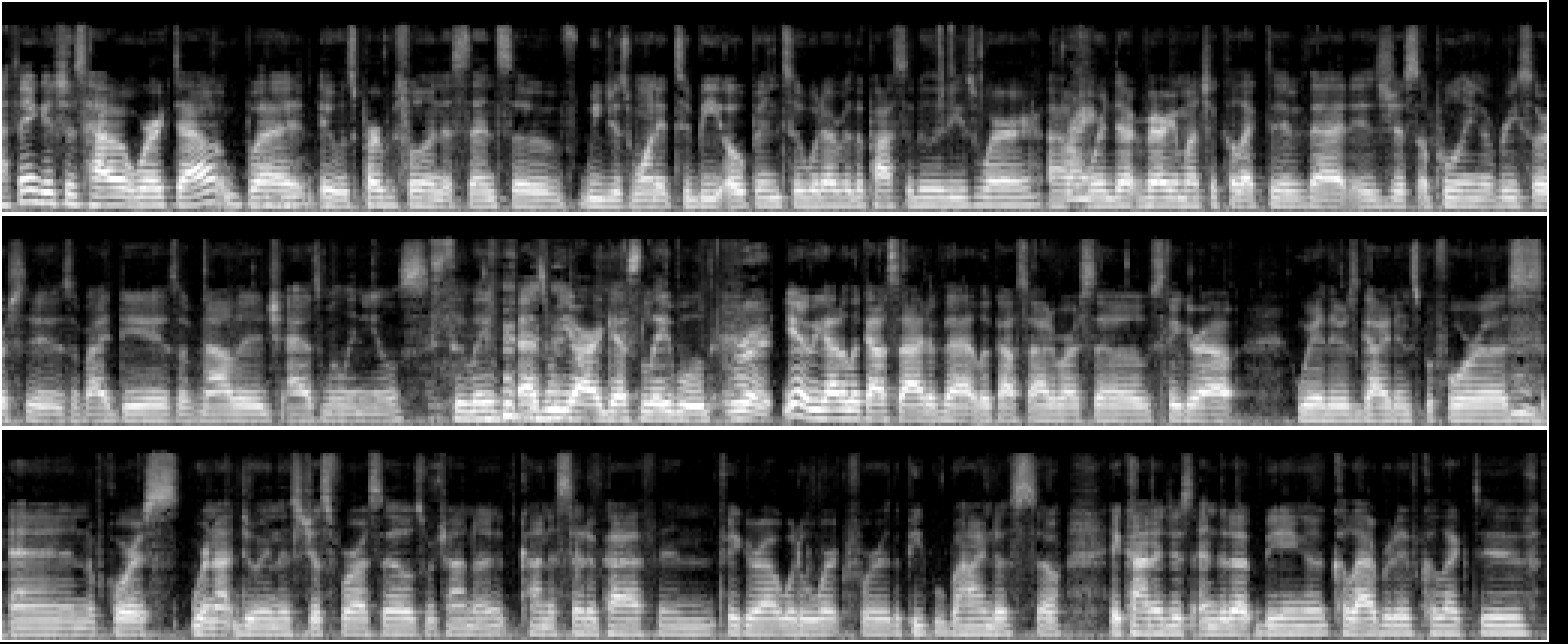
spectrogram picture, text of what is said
I think it's just how it worked out, but Mm-hmm. it was purposeful in the sense of we just wanted to be open to whatever the possibilities were. Um, Right. We're de- very much a collective that is just a pooling of resources, of ideas, of knowledge as millennials, to lab- as we are, I guess, labeled. Right. Yeah, we got to look outside of that, look outside of ourselves, figure out where there's guidance before us. Mm. And of course, we're not doing this just for ourselves. We're trying to kind of set a path and figure out what'll work for the people behind us. So it kind of just ended up being a collaborative, collective.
